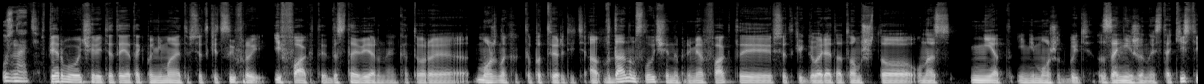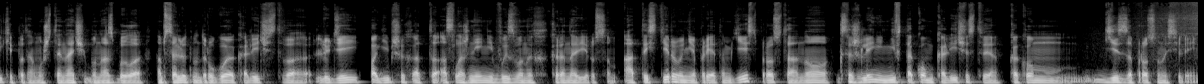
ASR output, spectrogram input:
узнать. В первую очередь, это, я так понимаю, это все-таки цифры и факты достоверные, которые можно как-то подтвердить. А в данном случае, например, факты все-таки говорят о том, что у нас нет и не может быть заниженной статистики, потому что иначе бы у нас было абсолютно другое количество людей, погибших от осложнений, вызванных коронавирусом. А тестирование при этом есть, просто оно, к сожалению, не в таком количестве, в каком есть запрос у населения.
